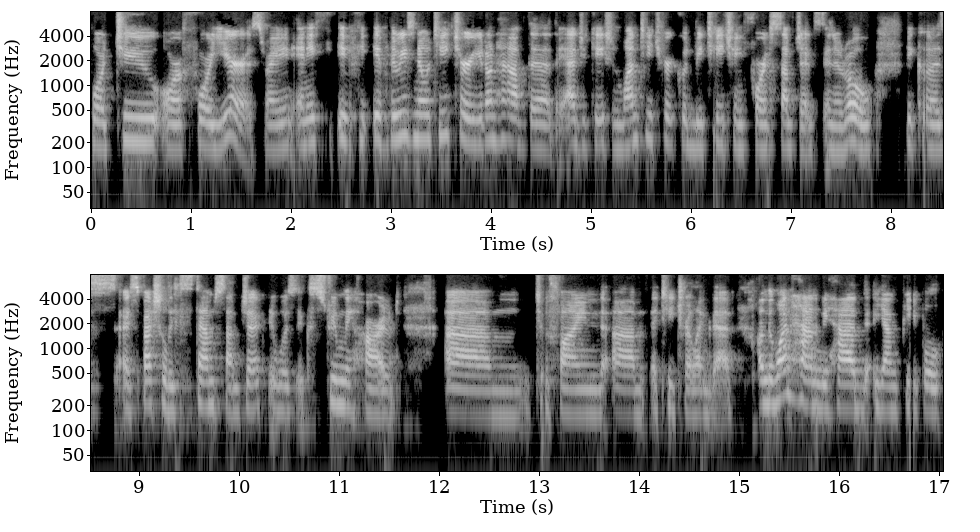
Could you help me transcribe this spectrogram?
for two or four years right? And if if if there is no teacher you don't have the the education. One teacher could be teaching four subjects in a row because especially stem subject it was extremely hard um, to find um, a teacher like that. On the one hand we had young people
